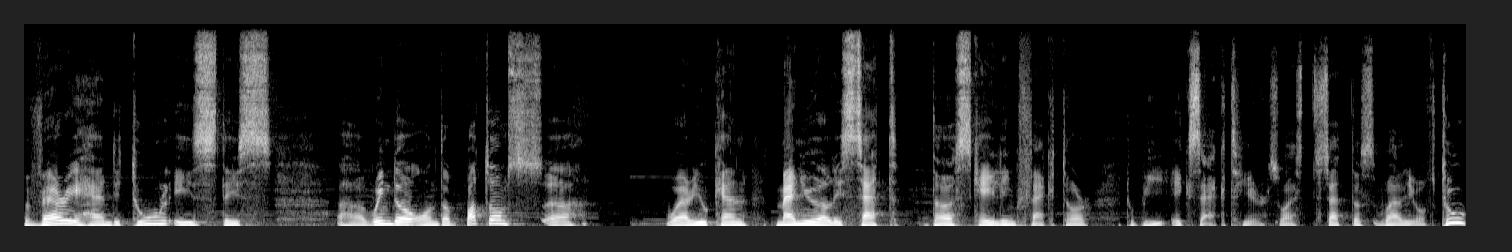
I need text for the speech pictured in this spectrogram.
A very handy tool is this uh, window on the bottoms uh, where you can manually set the scaling factor to be exact here. So I set this value of 2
